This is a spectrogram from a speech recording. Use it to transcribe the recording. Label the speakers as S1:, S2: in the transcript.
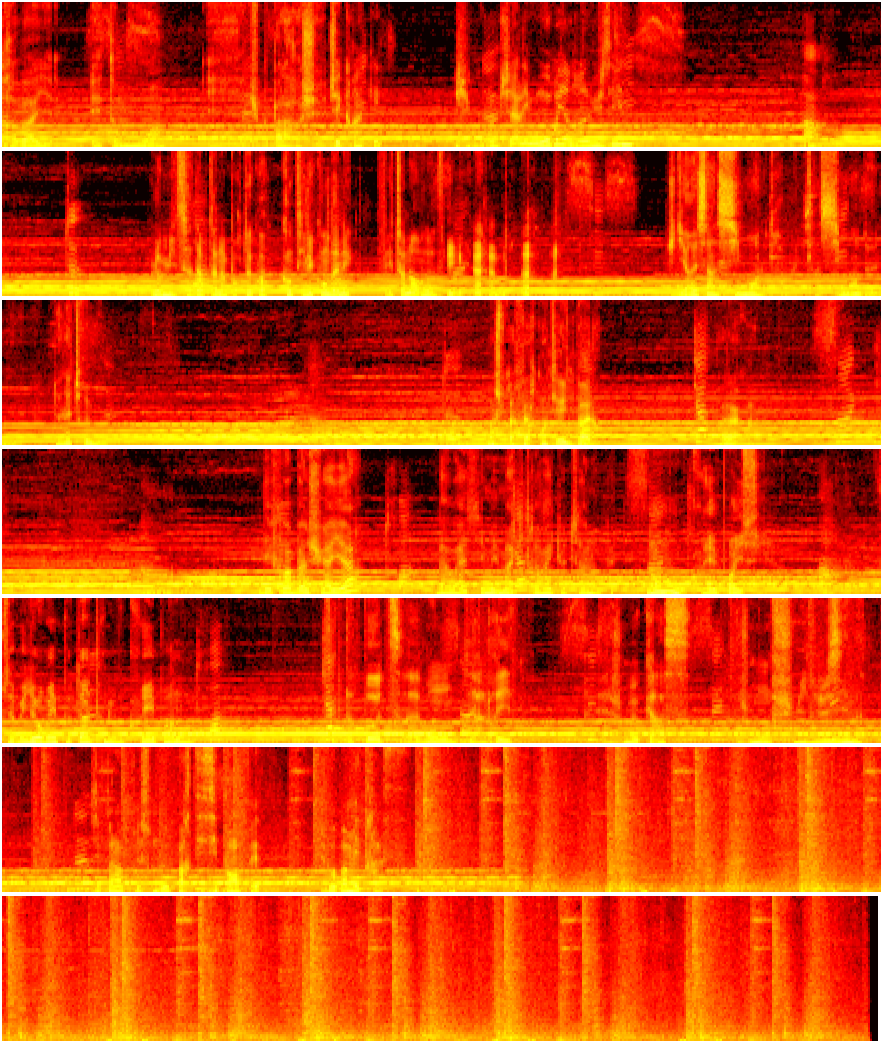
S1: travail est en moi et je peux pas l'arracher.
S2: J'ai craqué. J'ai cru que j'allais mourir dans l'usine.
S3: Un, deux,
S4: L'homme, il s'adapte à n'importe quoi quand il est condamné. C'est étonnant, hein
S3: six,
S5: Je dirais c'est un ciment le travail, c'est un ciment de, de l'être humain.
S3: un, deux,
S6: Moi, je préfère quand il y a une palle. hein.
S3: quatre,
S6: Voilà quoi.
S7: Des fois, ben, je suis ailleurs.
S3: trois,
S7: Bah ouais, c'est mes mains qui travaillent toutes seules en fait.
S8: Non, non, vous ne criez pas ici.
S3: un,
S8: Vous améliorez peut-être, mais vous ne criez pas, non.
S3: trois,
S9: Ça
S3: quatre,
S9: tapote, c'est bon, il y a le rythme, et je me casse. Je m'enfuis de l'usine.
S10: J'ai pas l'impression de participer en fait. Je vois pas mes traces.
